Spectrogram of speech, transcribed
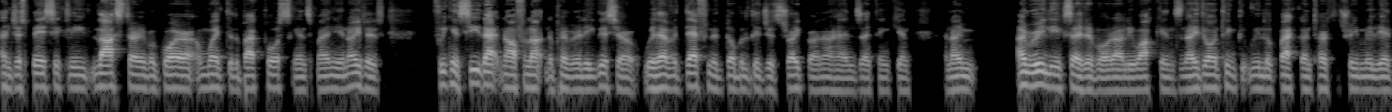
and just basically lost Harry Maguire and went to the back post against Man United, if we can see that an awful lot in the Premier League this year, we'll have a definite double-digit striker on our hands, I think. And, and I'm I'm really excited about Ollie Watkins, and I don't think that we look back on 33 million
